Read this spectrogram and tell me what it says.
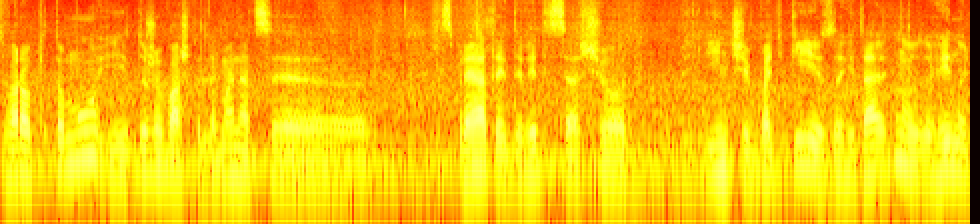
два роки тому, і дуже важко для мене це сприяти і дивитися, що інші батьки загидають, ну, гинуть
